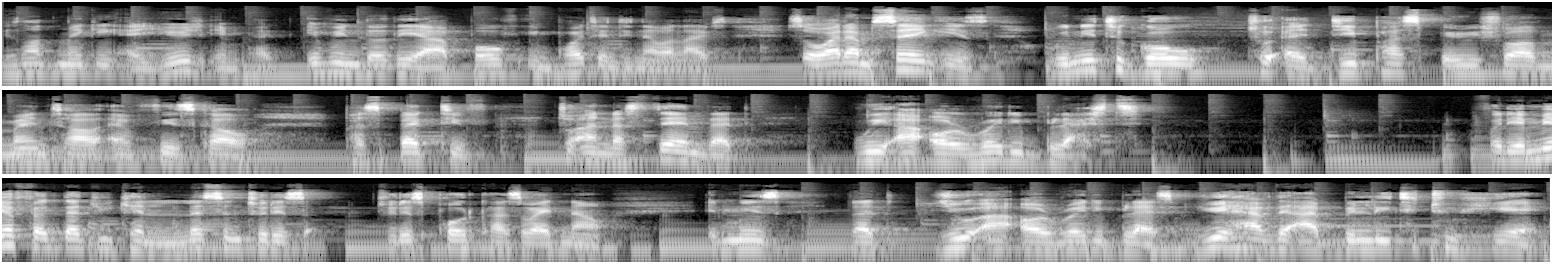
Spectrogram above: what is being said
is not making a huge impact, even though they are both important in our lives. So, what I'm saying is, we need to go to a deeper spiritual, mental, and physical perspective to understand that we are already blessed for the mere fact that you can listen to this to this podcast right now it means that you are already blessed. You have the ability to hear.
